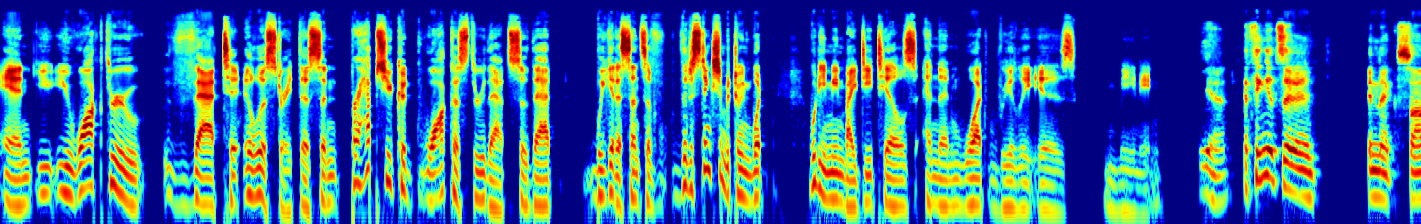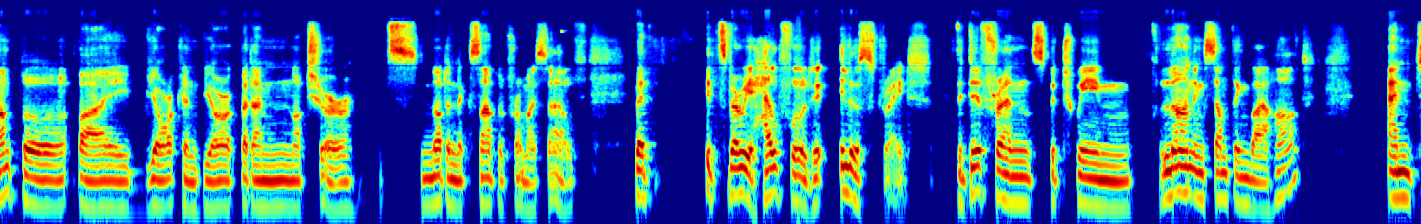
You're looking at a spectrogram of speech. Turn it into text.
And you, you walk through that to illustrate this. And perhaps you could walk us through that so that we get a sense of the distinction between what what do you mean by details and then what really is meaning. Yeah, I think it's a an example by Bjork and Bjork, but I'm not sure. It's not an example from myself, but it's very helpful to illustrate the difference between learning something by heart and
